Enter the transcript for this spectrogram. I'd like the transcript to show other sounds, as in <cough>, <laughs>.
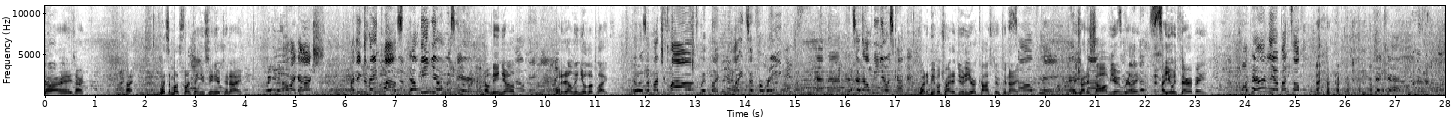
Sorry, sorry. Uh, what's the most fun thing you've seen here tonight? Oh my gosh. I think the rain clouds. El Nino was here. El Nino? El Nino. What did El Nino look like? It was a bunch of clouds with like lights for rain, and then it said El Nino is coming. What did people try to do to your costume tonight? Solve me. They try try to solve you? Really? Yes. Are you in therapy? Apparently I'm unsolvable. <laughs> Take care.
